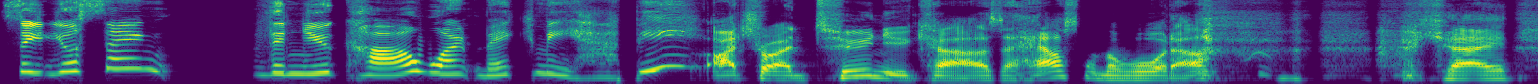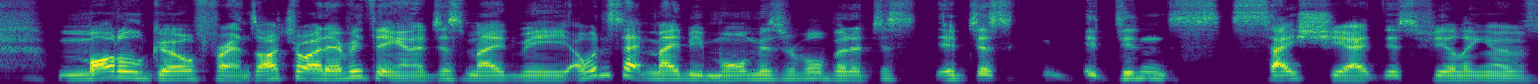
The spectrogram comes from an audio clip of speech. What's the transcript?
So you're saying the new car won't make me happy? I tried two new cars, a house on the water, okay, model girlfriends. I tried everything and it just made me I wouldn't say it made me more miserable, but it just it just it didn't satiate this feeling of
